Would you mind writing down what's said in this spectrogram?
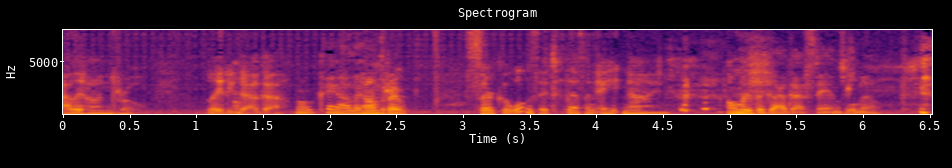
Alejandro, Lady Gaga. Okay, Alejandro. Circa, what was that? 2008, nine? Only the Gaga stands will know.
